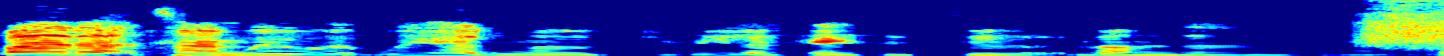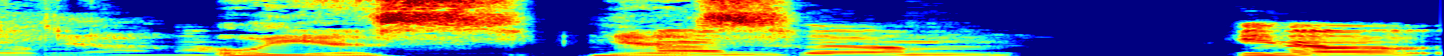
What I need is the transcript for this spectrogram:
by that time we were- we had moved, relocated to London. That's where we are now. Oh yes, yes. And um, you know,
